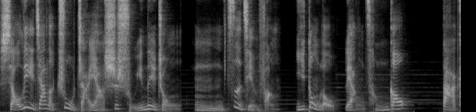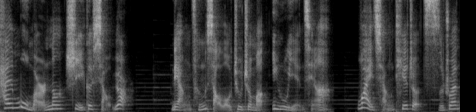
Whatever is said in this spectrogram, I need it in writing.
小丽家的住宅呀，是属于那种嗯自建房，一栋楼两层高，打开木门呢是一个小院儿，两层小楼就这么映入眼前啊。外墙贴着瓷砖，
